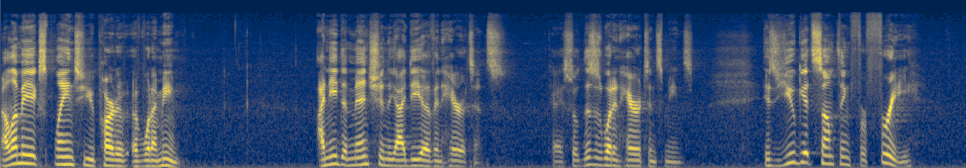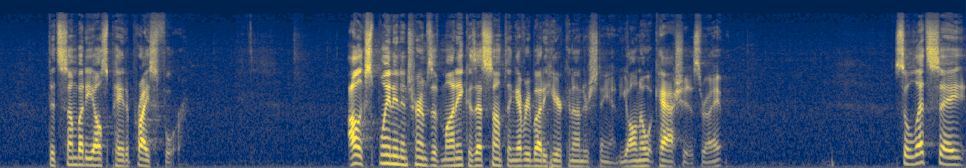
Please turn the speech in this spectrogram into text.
Now, let me explain to you part of, of what I mean. I need to mention the idea of inheritance. Okay, so this is what inheritance means. Is you get something for free that somebody else paid a price for. I'll explain it in terms of money because that's something everybody here can understand. You all know what cash is, right? So let's say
